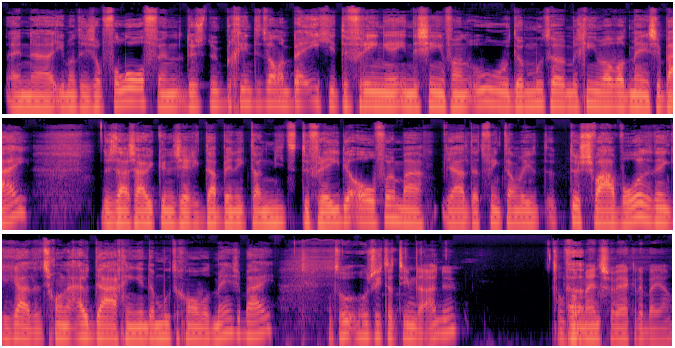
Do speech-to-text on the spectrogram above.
en iemand is op verlof. En dus nu begint het wel een beetje te wringen in de zin van, oeh, er moeten misschien wel wat mensen bij. Dus daar zou je kunnen zeggen, daar ben ik dan niet tevreden over. Maar ja, dat vind ik dan weer te- zwaar woord. Dan denk ik, ja, dat is gewoon een uitdaging en daar moeten gewoon wat mensen bij. Want hoe, hoe ziet dat team eruit nu? Hoeveel mensen werken er bij jou?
